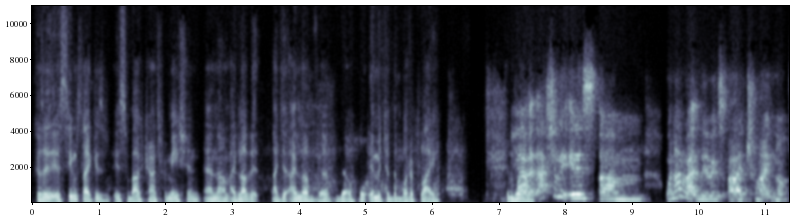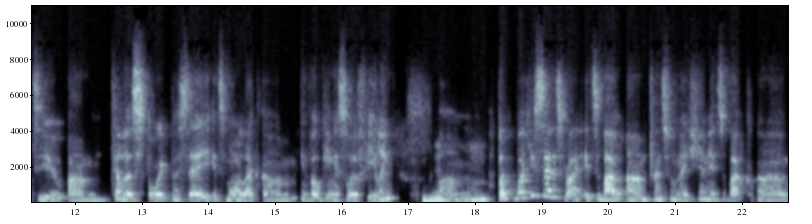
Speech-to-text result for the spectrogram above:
because it, it, seems like it's, it's about transformation and um, I love it. I, just, I love the, the whole image of the butterfly. Symbolic. Yeah, actually it is, um, when I write lyrics, I try not to um, tell a story per se. It's more like um, invoking a sort of feeling. Mm-hmm. Um, but what you said is right. It's about um, transformation. It's about uh,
